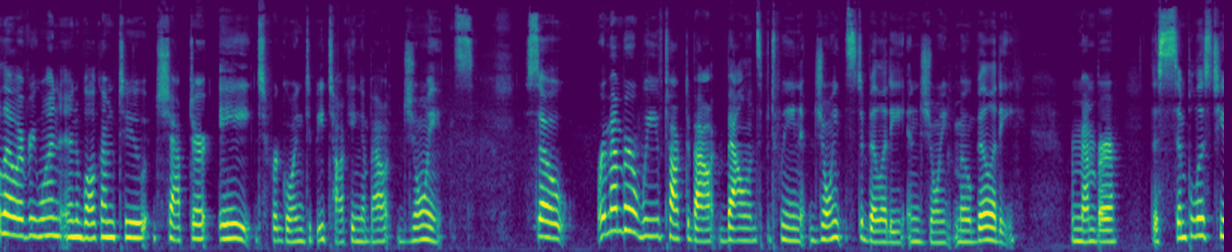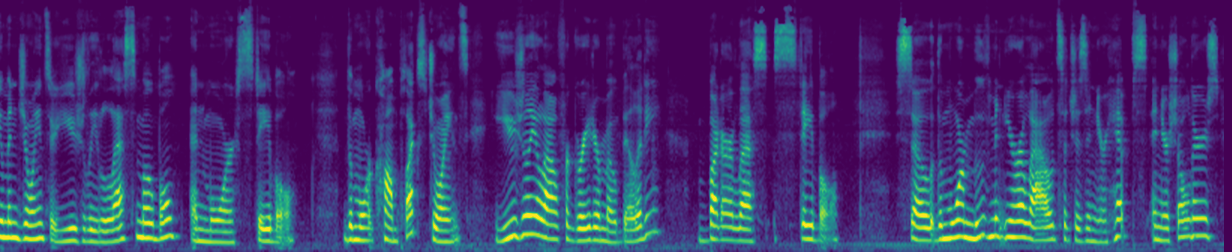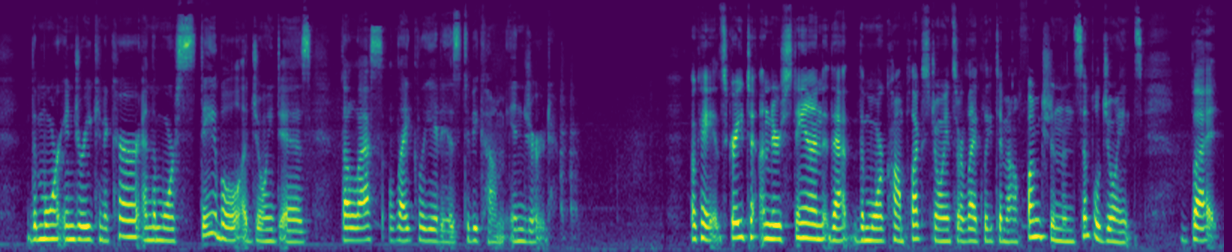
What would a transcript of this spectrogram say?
Hello, everyone, and welcome to chapter 8. We're going to be talking about joints. So, remember, we've talked about balance between joint stability and joint mobility. Remember, the simplest human joints are usually less mobile and more stable. The more complex joints usually allow for greater mobility but are less stable. So, the more movement you're allowed, such as in your hips and your shoulders, the more injury can occur, and the more stable a joint is, the less likely it is to become injured. Okay, it's great to understand that the more complex joints are likely to malfunction than simple joints, but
